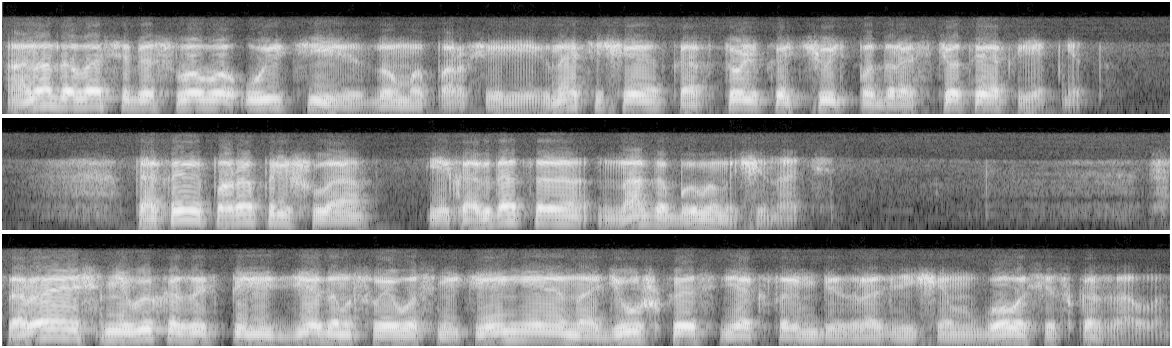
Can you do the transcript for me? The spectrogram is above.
она дала себе слово уйти из дома Порфирия Игнатьича, как только чуть подрастет и окрепнет. Такая пора пришла, и когда-то надо было начинать. Стараясь не выказать перед дедом своего смятения, Надюшка с некоторым безразличием в голосе сказала,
